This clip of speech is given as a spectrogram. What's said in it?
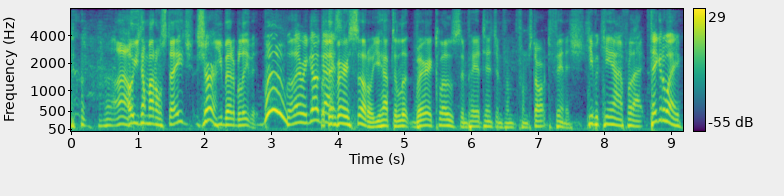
Wow. Oh, you talking about on stage? Sure. You better believe it. Woo! Well, there we go, guys. But they're very subtle. You have to look very close and pay attention from, from start to finish. Keep a keen eye for that. Take it away.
